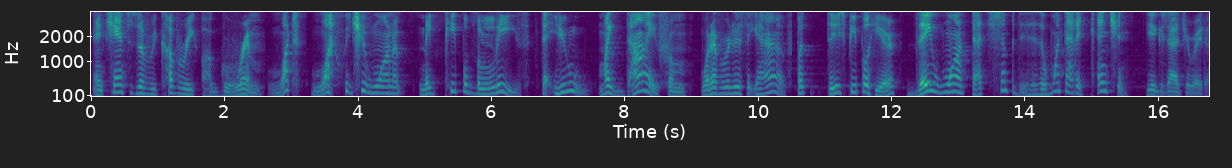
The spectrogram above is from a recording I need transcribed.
and chances of recovery are grim. What? Why would you want to make people believe that you might die from whatever it is that you have? But these people here, they want that sympathy, they want that attention, the exaggerator.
